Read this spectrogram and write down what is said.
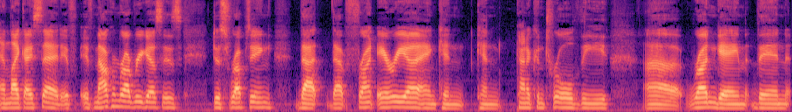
And like I said, if if Malcolm Rodriguez is disrupting that that front area and can can kind of control the uh, run game, then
